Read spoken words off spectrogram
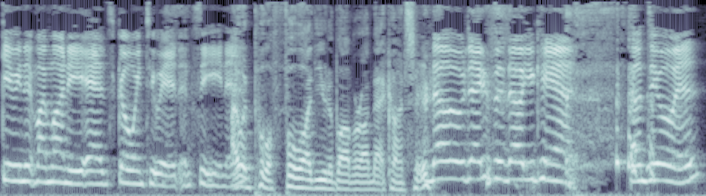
giving it my money and going to it and seeing it. I would pull a full-on Unabomber on that concert. No, Jackson, no, you can't. Don't do it.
